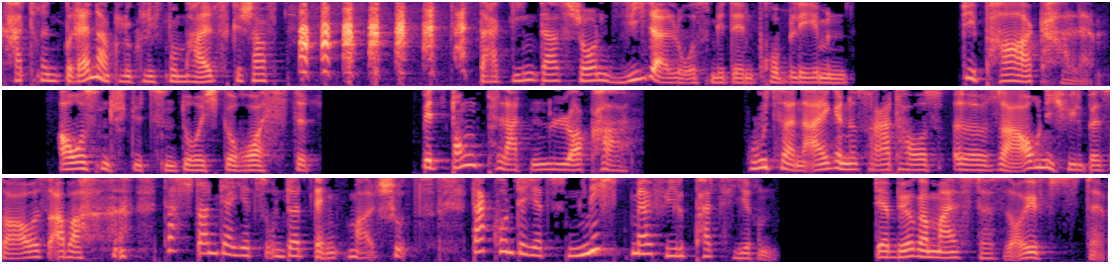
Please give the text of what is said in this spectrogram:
Katrin Brenner glücklich vom Hals geschafft. Da ging das schon wieder los mit den Problemen. Die Parkhalle. Außenstützen durchgerostet. Betonplatten locker. Gut, sein eigenes Rathaus äh, sah auch nicht viel besser aus, aber das stand ja jetzt unter Denkmalschutz. Da konnte jetzt nicht mehr viel passieren. Der Bürgermeister seufzte.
